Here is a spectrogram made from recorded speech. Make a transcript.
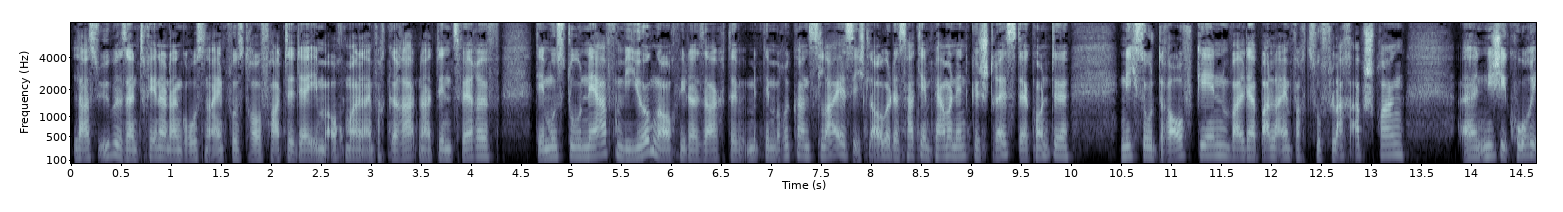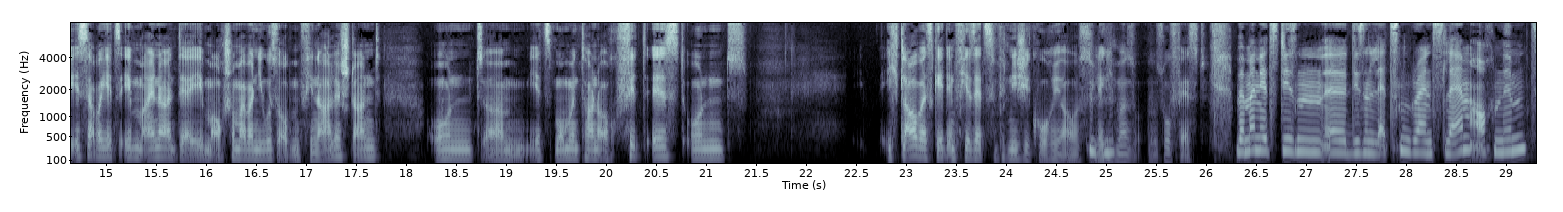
Lars Übel, sein Trainer, da einen großen Einfluss drauf hatte, der ihm auch mal einfach geraten hat, den Zverev, den musst du nerven, wie Jürgen auch wieder sagte, mit dem Rückhand-Slice. Ich glaube, das hat ihn permanent gestresst. Er konnte nicht so draufgehen, weil der Ball einfach zu flach absprang. Äh, Nishikori ist aber jetzt eben einer, der eben auch schon mal bei News Open Finale stand und ähm, jetzt momentan auch fit ist und ich glaube, es geht in vier Sätzen für Nishikori aus, mhm. lege ich mal so, so, fest. Wenn man jetzt diesen, äh, diesen letzten Grand Slam auch nimmt,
